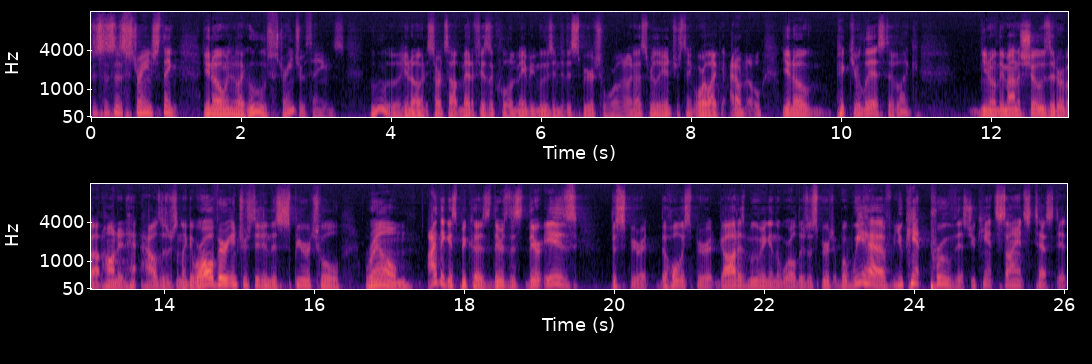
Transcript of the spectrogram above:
This is a strange thing. You know, when we're like, ooh, Stranger Things. Ooh, you know, and it starts out metaphysical and maybe moves into the spiritual world. And like, that's really interesting. Or like, I don't know, you know, pick your list of like, you know, the amount of shows that are about haunted ha- houses or something like that. We're all very interested in this spiritual realm. I think it's because there's this, there is the Spirit, the Holy Spirit. God is moving in the world. There's a spiritual, but we have, you can't prove this. You can't science test it,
